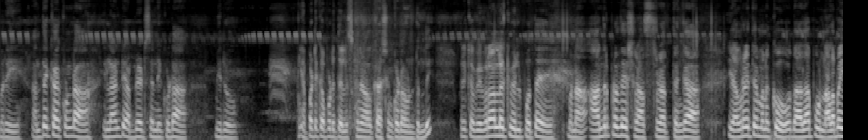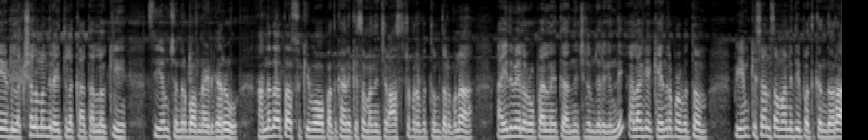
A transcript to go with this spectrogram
మరి అంతేకాకుండా ఇలాంటి అప్డేట్స్ అన్నీ కూడా మీరు ఎప్పటికప్పుడు తెలుసుకునే అవకాశం కూడా ఉంటుంది. మరి ఇక వివరాల్లోకి వెళ్ళిపోతే మన ఆంధ్రప్రదేశ్ రాష్ట్ర వ్యాప్తంగా ఎవరైతే మనకు దాదాపు నలభై ఏడు లక్షల మంది రైతుల ఖాతాల్లోకి సీఎం చంద్రబాబు నాయుడు గారు అన్నదాత సుఖీభావ పథకానికి సంబంధించి రాష్ట్ర ప్రభుత్వం తరపున ఐదు వేల రూపాయలనైతే అందించడం జరిగింది. అలాగే కేంద్ర ప్రభుత్వం పిఎం కిసాన్ సమాన్ నిధి పథకం ద్వారా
